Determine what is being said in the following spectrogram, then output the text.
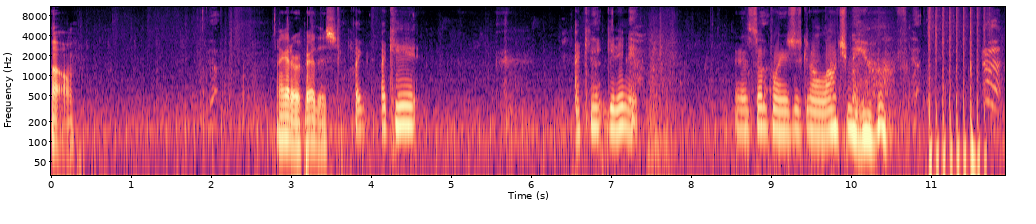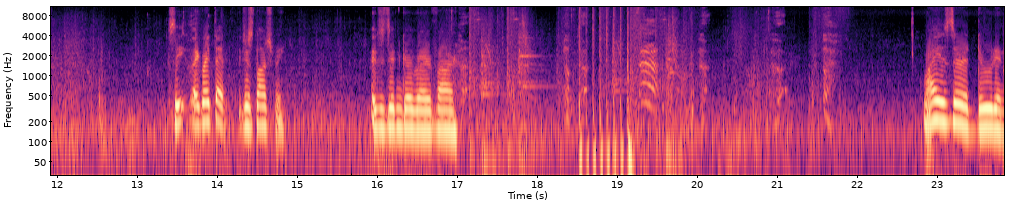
Uh oh. I gotta repair this. Like I can't. I can't get in it. And at some point, it's just gonna launch me off. See, like right then, it just launched me. It just didn't go very far. Why is there a dude in?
